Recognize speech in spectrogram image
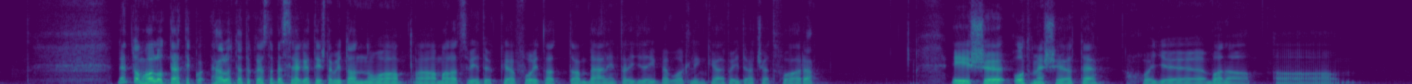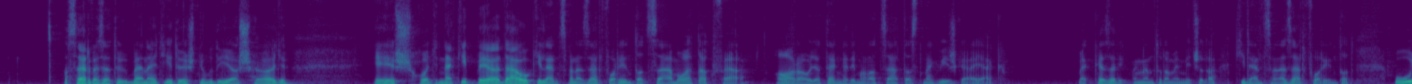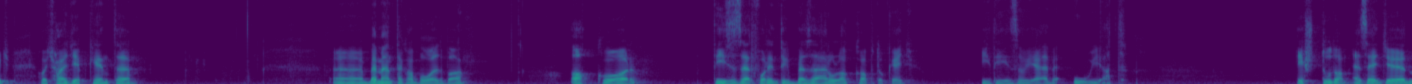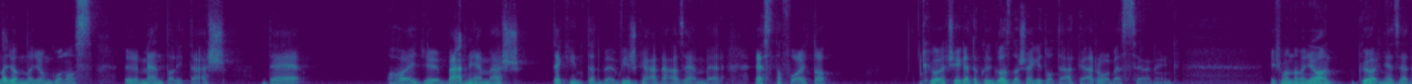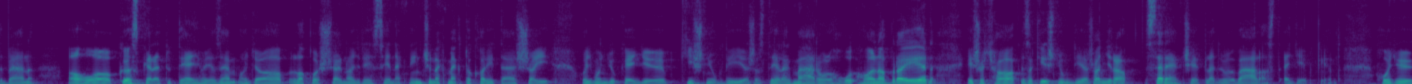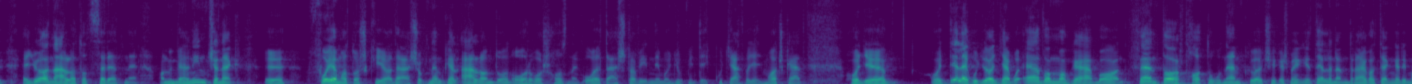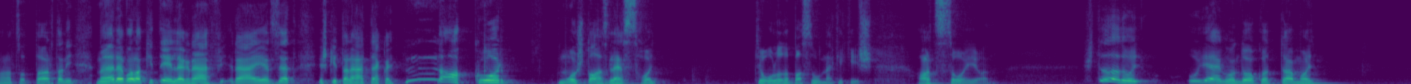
Nem tudom, hallottátok, hallottátok ezt a beszélgetést, amit annó a, a malacvédőkkel folytattam, Bálintal egy ideig be volt linkelve ide a chatfalra, és ott mesélte, hogy van a, a, a szervezetükben egy idős nyugdíjas hölgy, és hogy neki például 90 ezer forintot számoltak fel arra, hogy a tengeri malacát azt megvizsgálják. Megkezelik, meg nem tudom én micsoda, 90 ezer forintot. Úgy, hogyha egyébként bementek a boltba, akkor 10 ezer forintig bezárólag kaptok egy idézőjelbe újat. És tudom, ez egy nagyon-nagyon gonosz mentalitás, de ha egy bármilyen más tekintetben vizsgálná az ember ezt a fajta költséget, akkor egy gazdasági totálkárról beszélnénk. És mondom, egy olyan környezetben, ahol közkeletű tény, hogy, az em, hogy a lakosság nagy részének nincsenek megtakarításai, hogy mondjuk egy kis nyugdíjas az tényleg máról hol, holnapra ér, és hogyha ez a kis nyugdíjas annyira szerencsétlenül választ egyébként, hogy ő egy olyan állatot szeretne, amivel nincsenek ö, folyamatos kiadások, nem kell állandóan orvoshoz meg oltásra vinni, mondjuk, mint egy kutyát vagy egy macskát, hogy ö, hogy tényleg úgy nagyjából el van magában, fenntartható, nem költséges, meg tényleg nem drága tengeri malacot tartani. Na erre valaki tényleg rá, ráérzett, és kitalálták, hogy na akkor most az lesz, hogy jól oda baszunk nekik is. Hadd szóljon. És tudod, úgy, úgy elgondolkodtam, hogy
